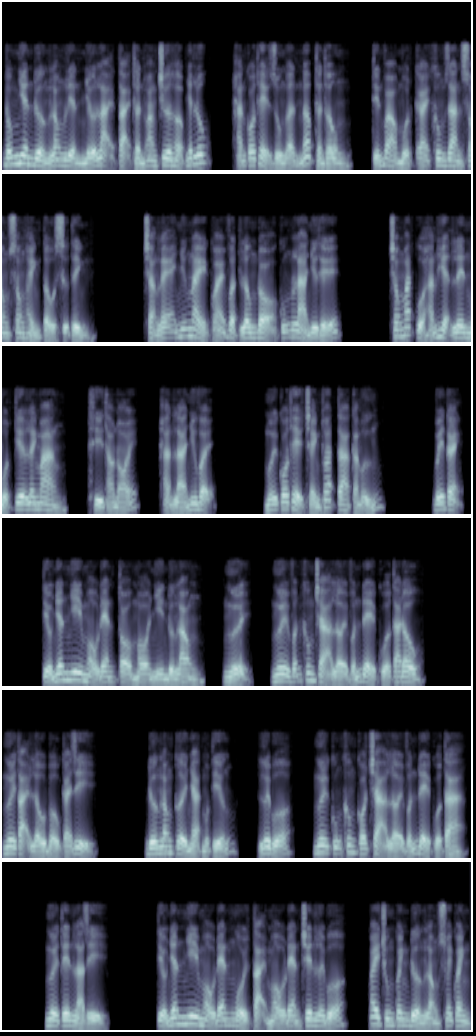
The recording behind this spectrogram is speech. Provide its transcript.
Đông nhiên đường long liền nhớ lại tại thần hoang chưa hợp nhất lúc, hắn có thể dùng ẩn nấp thần thông, tiến vào một cái không gian song song hành tẩu sự tình. Chẳng lẽ những này quái vật lông đỏ cũng là như thế? Trong mắt của hắn hiện lên một tia lanh mang, thì thào nói, hẳn là như vậy, mới có thể tránh thoát ta cảm ứng. Bên cạnh, tiểu nhân nhi màu đen tò mò nhìn đường long, người ngươi vẫn không trả lời vấn đề của ta đâu. Ngươi tại lầu bầu cái gì? Đường long cười nhạt một tiếng lưỡi búa ngươi cũng không có trả lời vấn đề của ta. Ngươi tên là gì? Tiểu nhân nhi màu đen ngồi tại màu đen trên lưỡi búa quay chung quanh đường long xoay quanh,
